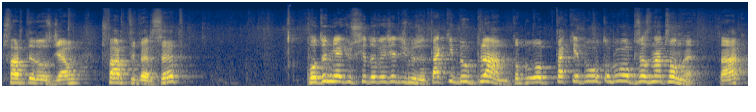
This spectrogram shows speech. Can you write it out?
czwarty rozdział, czwarty werset. Po tym, jak już się dowiedzieliśmy, że taki był plan, to było, takie było, to było przeznaczone, tak?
